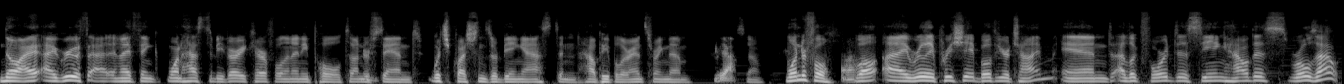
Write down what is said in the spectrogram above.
No, I, I, agree with that. And I think one has to be very careful in any poll to understand which questions are being asked and how people are answering them. Yeah. So wonderful. Uh, well, I really appreciate both of your time and I look forward to seeing how this rolls out.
